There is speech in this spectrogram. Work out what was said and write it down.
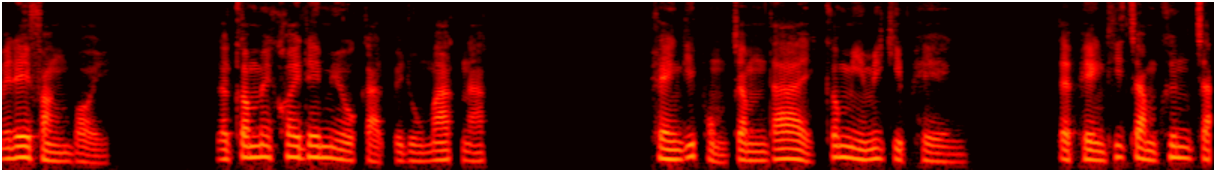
ไม่ได้ฟังบ่อย แล้วก็ไม่ค่อยได้มีโอกาสไปดูมากนัก เพลงที่ผมจำได้ก็มีไม่กี่เพลง แต่เพลงที่จำขึ้นใจ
